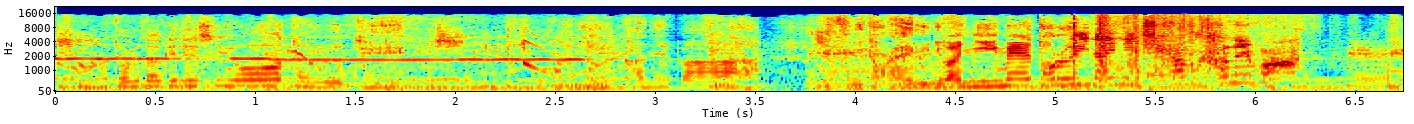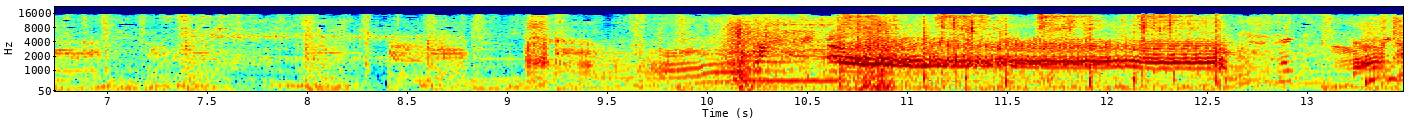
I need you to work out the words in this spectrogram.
写真を撮るだけですよという体で慎重に行かねば。実に捉えるには2メートル以内に近づかねば。待て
